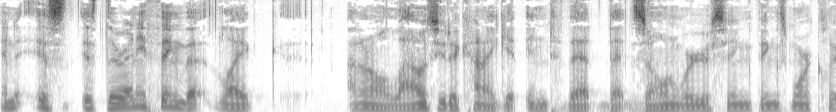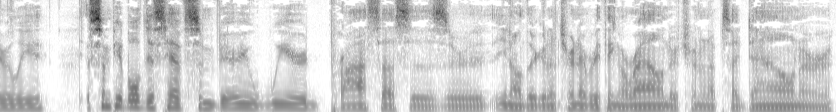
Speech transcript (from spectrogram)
And is is there anything that like I don't know allows you to kind of get into that that zone where you're seeing things more clearly? Some people just have some very weird processes, or you know, they're going to turn everything around or turn it upside down, or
